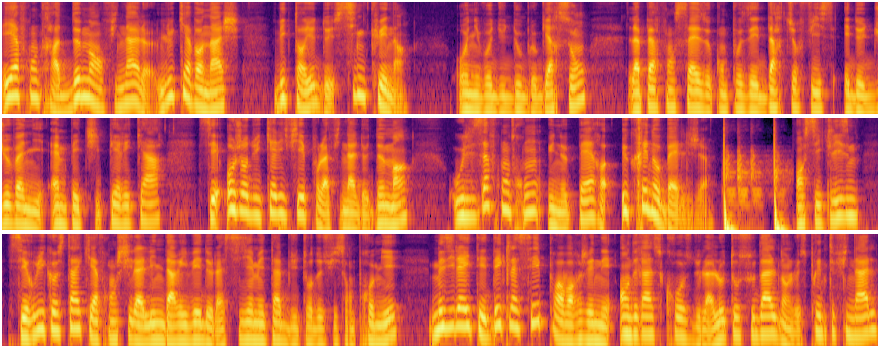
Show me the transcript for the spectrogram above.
et affrontera demain en finale Lucas Van Hache, victorieux de Sinquenin. Au niveau du double garçon, la paire française composée d'Arthur Fils et de Giovanni Mpecci Pericard s'est aujourd'hui qualifiée pour la finale de demain où ils affronteront une paire ukraino-belge. En cyclisme, c'est Rui Costa qui a franchi la ligne d'arrivée de la sixième étape du Tour de Suisse en premier, mais il a été déclassé pour avoir gêné Andreas Kroos de la Lotto Soudal dans le sprint final,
